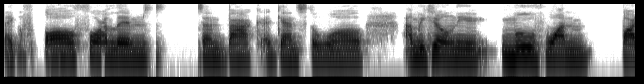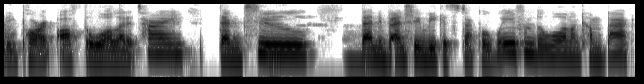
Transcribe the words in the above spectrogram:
like mm-hmm. all four limbs and back against the wall, and we could only move one body part off the wall at a time, then two, mm-hmm. then eventually we could step away from the wall and come back.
